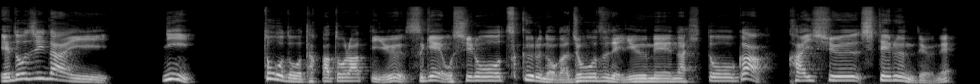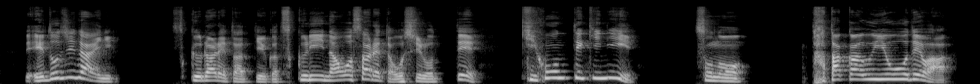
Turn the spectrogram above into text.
江戸時代に東堂高虎っていうすげえお城を作るのが上手で有名な人が改修してるんだよね。で、江戸時代に作られたっていうか作り直されたお城って、基本的に、その、戦うようでは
